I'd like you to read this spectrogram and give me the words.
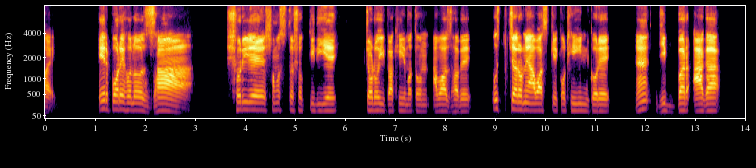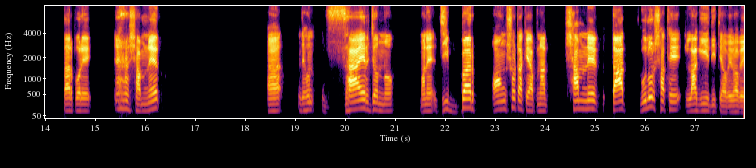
হয়। এরপরে হলো ঝা। শরীরে সমস্ত শক্তি দিয়ে চড়ুই পাখির মতন আওয়াজ হবে। উচ্চারণে আওয়াজকে কঠিন করে হ্যাঁ জিব্বার আগা, তারপরে সামনের দেখুন জায়ের জন্য মানে জিব্বার অংশটাকে আপনার সামনের দাঁতগুলোর সাথে লাগিয়ে দিতে হবে এভাবে।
